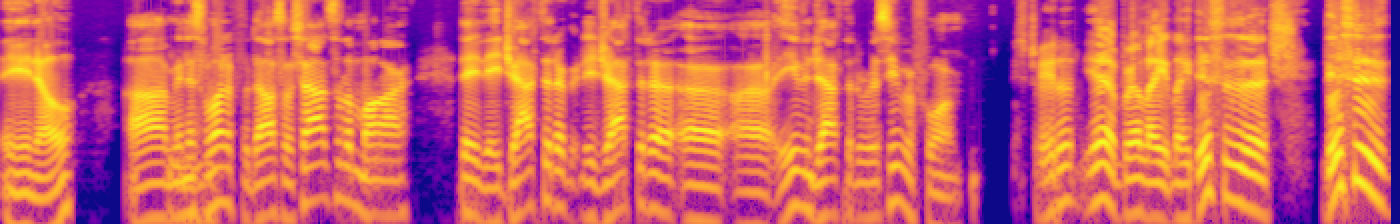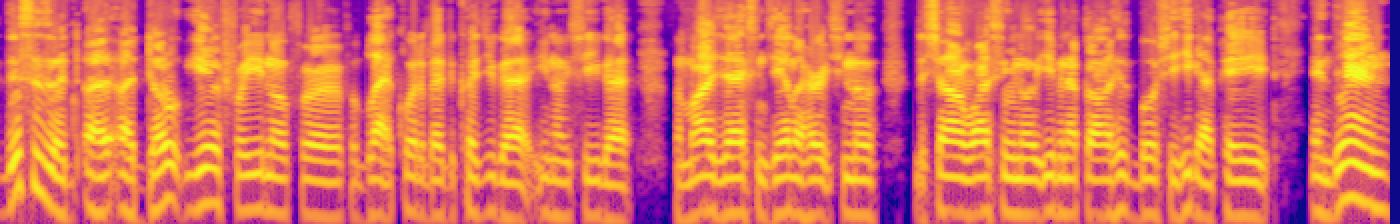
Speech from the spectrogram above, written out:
you know, um, and it's Mhm. wonderful. Dog. So shout out to Lamar. They they drafted a they drafted a uh, uh even drafted a receiver for him. Straight up, yeah, bro. Like, like this is a, this is this is a, a, a dope year for you know for for black quarterback because you got you know you see you got Lamar Jackson, Jalen Hurts, you know Deshaun Watson, you know even after all his bullshit, he got paid, and then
